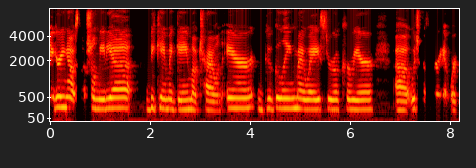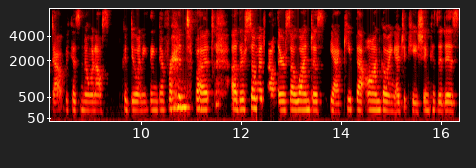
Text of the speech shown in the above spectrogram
figuring out social media became a game of trial and error, Googling my way through a career, uh, which was great. It worked out because no one else could do anything different. But uh, there's so much out there. So, one, just, yeah, keep that ongoing education because it is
